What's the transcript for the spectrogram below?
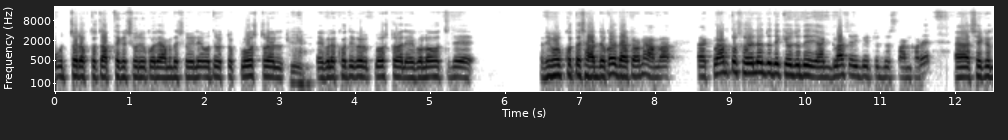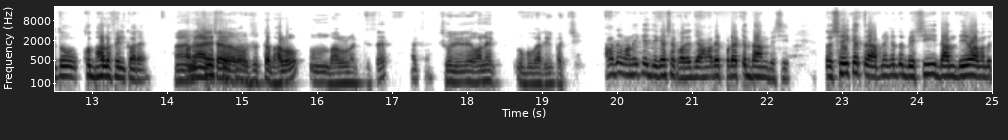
উচ্চ রক্তচাপ থেকে শুরু করে আমাদের শরীরে অতিরিক্ত কোলেস্টেরল এগুলো ক্ষতিকর কোলেস্টেরল এগুলো হচ্ছে যে রিমুভ করতে সাহায্য করে যার কারণে আমরা ক্লান্ত শরীরে যদি কেউ যদি এক গ্লাস এই বিটরুট জুস পান করে সে কিন্তু খুব ভালো ফিল করে। হ্যাঁ, না এটা ওষুধটা ভালো ভালো লাগতেছে। আচ্ছা। শরীরে অনেক উপকারই পাচ্ছি। আমাদের অনেকে জিজ্ঞাসা করে যে আমাদের প্রোডাক্টের দাম বেশি। তো সেই ক্ষেত্রে আপনি কিন্তু বেশি দাম দিয়েও আমাদের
